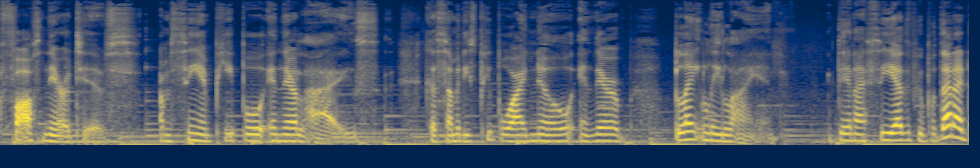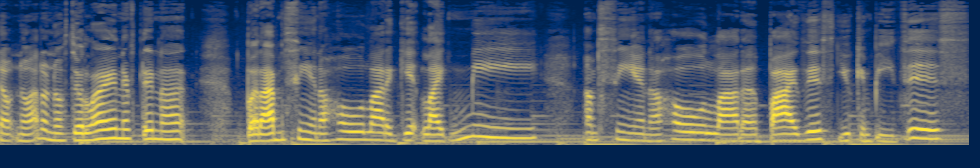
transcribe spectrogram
false narratives. I'm seeing people in their lies because some of these people I know and they're blatantly lying. Then I see other people that I don't know. I don't know if they're lying, if they're not, but I'm seeing a whole lot of get like me. I'm seeing a whole lot of buy this, you can be this.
